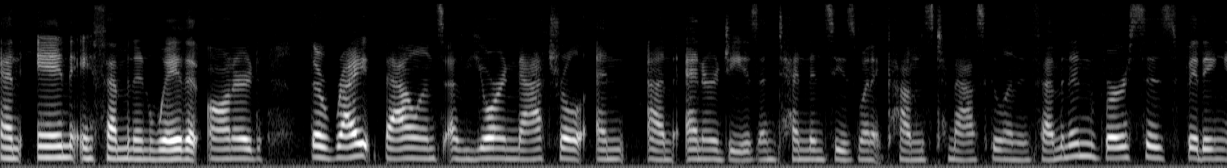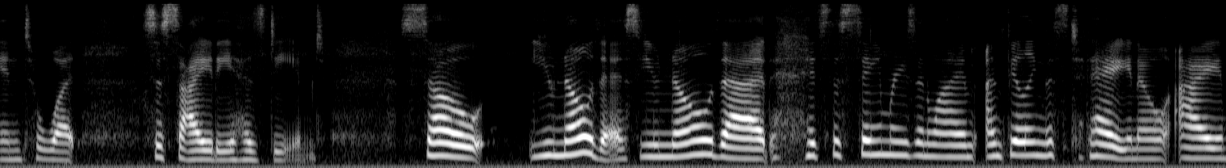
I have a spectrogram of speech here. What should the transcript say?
and in a feminine way that honored the right balance of your natural en- um, energies and tendencies when it comes to masculine and feminine versus fitting into what society has deemed. So, you know this. You know that it's the same reason why I'm, I'm feeling this today. You know, I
